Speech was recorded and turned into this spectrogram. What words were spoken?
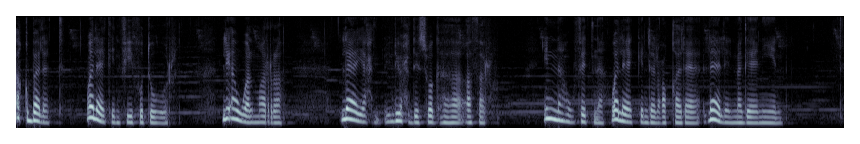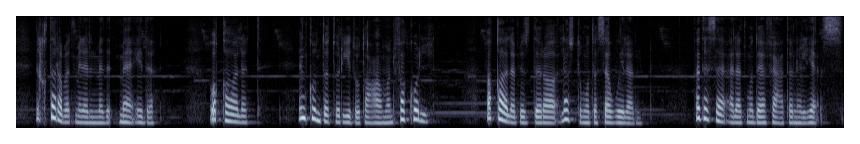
أقبلت ولكن في فتور. لأول مرة لا يحدث وجهها أثر. إنه فتنة ولكن للعقلاء لا للمجانين. اقتربت من المائدة وقالت إن كنت تريد طعاما فكل. فقال بازدراء لست متسولا. فتساءلت مدافعة اليأس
